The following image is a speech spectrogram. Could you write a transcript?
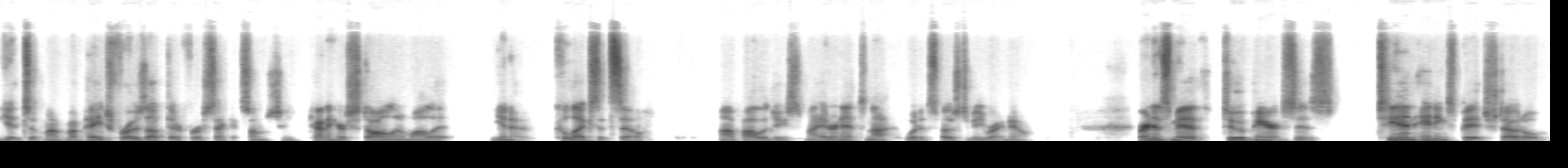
get to my, my page froze up there for a second, so I'm kind of here stalling while it you know collects itself. My apologies. My internet's not what it's supposed to be right now. Brandon Smith, two appearances, 10 innings pitched total,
